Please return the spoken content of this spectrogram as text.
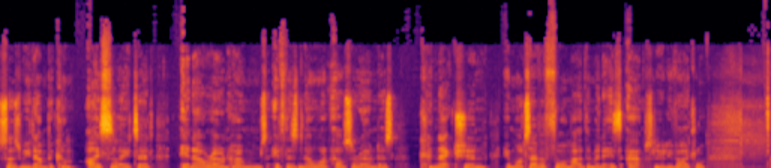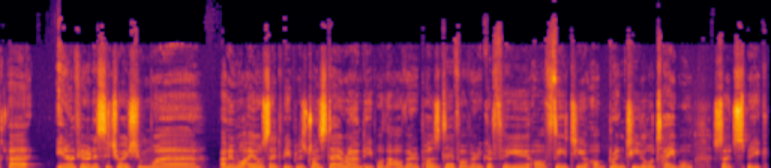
so as we don't become isolated in our own homes if there's no one else around us connection in whatever format at the minute is absolutely vital. Uh, you know, if you're in a situation where, I mean, what I always say to people is try and stay around people that are very positive or very good for you or feed to you or bring to your table, so to speak.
